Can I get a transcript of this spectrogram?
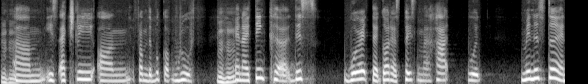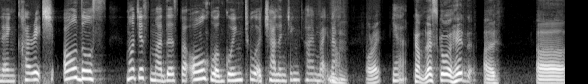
Um, is actually on from the book of Ruth, and I think uh, this word that God has placed in my heart would minister and encourage all those, not just mothers, but all who are going through a challenging time right now. All right? Yeah. Come, let's go ahead. Uh, uh,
